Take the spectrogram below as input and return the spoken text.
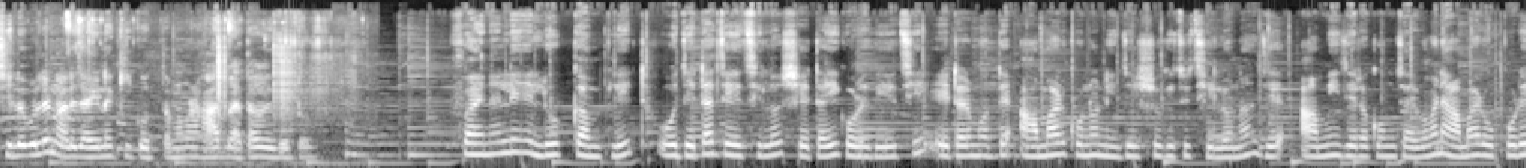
ছিল বলে নাহলে জানি না কী করতাম, আমার হাত ব্যথা হয়ে যেত। ফাইনালি লুক কমপ্লিট ও যেটা চেয়েছিল সেটাই করে দিয়েছি। এটার মধ্যে আমার কোনো নিজস্ব কিছু ছিল না যে আমি যেরকম চাইব। মানে আমার ওপরে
